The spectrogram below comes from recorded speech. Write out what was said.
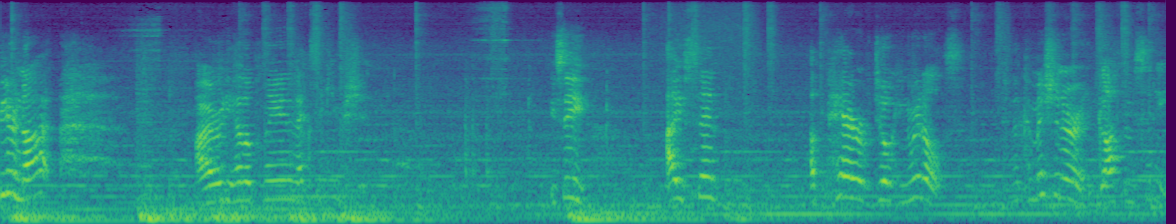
Fear not. I already have a plan in execution. You see, I sent a pair of joking riddles to the commissioner in Gotham City.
